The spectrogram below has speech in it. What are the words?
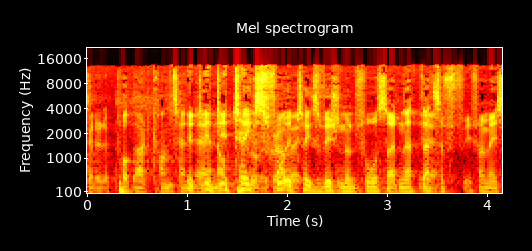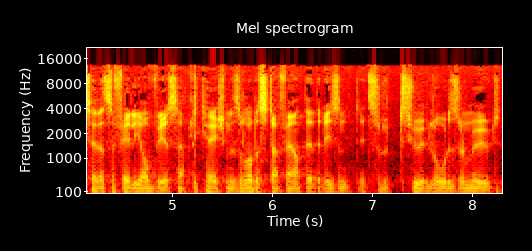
marketer to put that content It, there. it, it takes grab it takes vision and foresight, and that, that's Yeah. a f if I may say, that's a fairly obvious application. There's a lot of stuff out there that isn't. It's sort of two orders removed.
